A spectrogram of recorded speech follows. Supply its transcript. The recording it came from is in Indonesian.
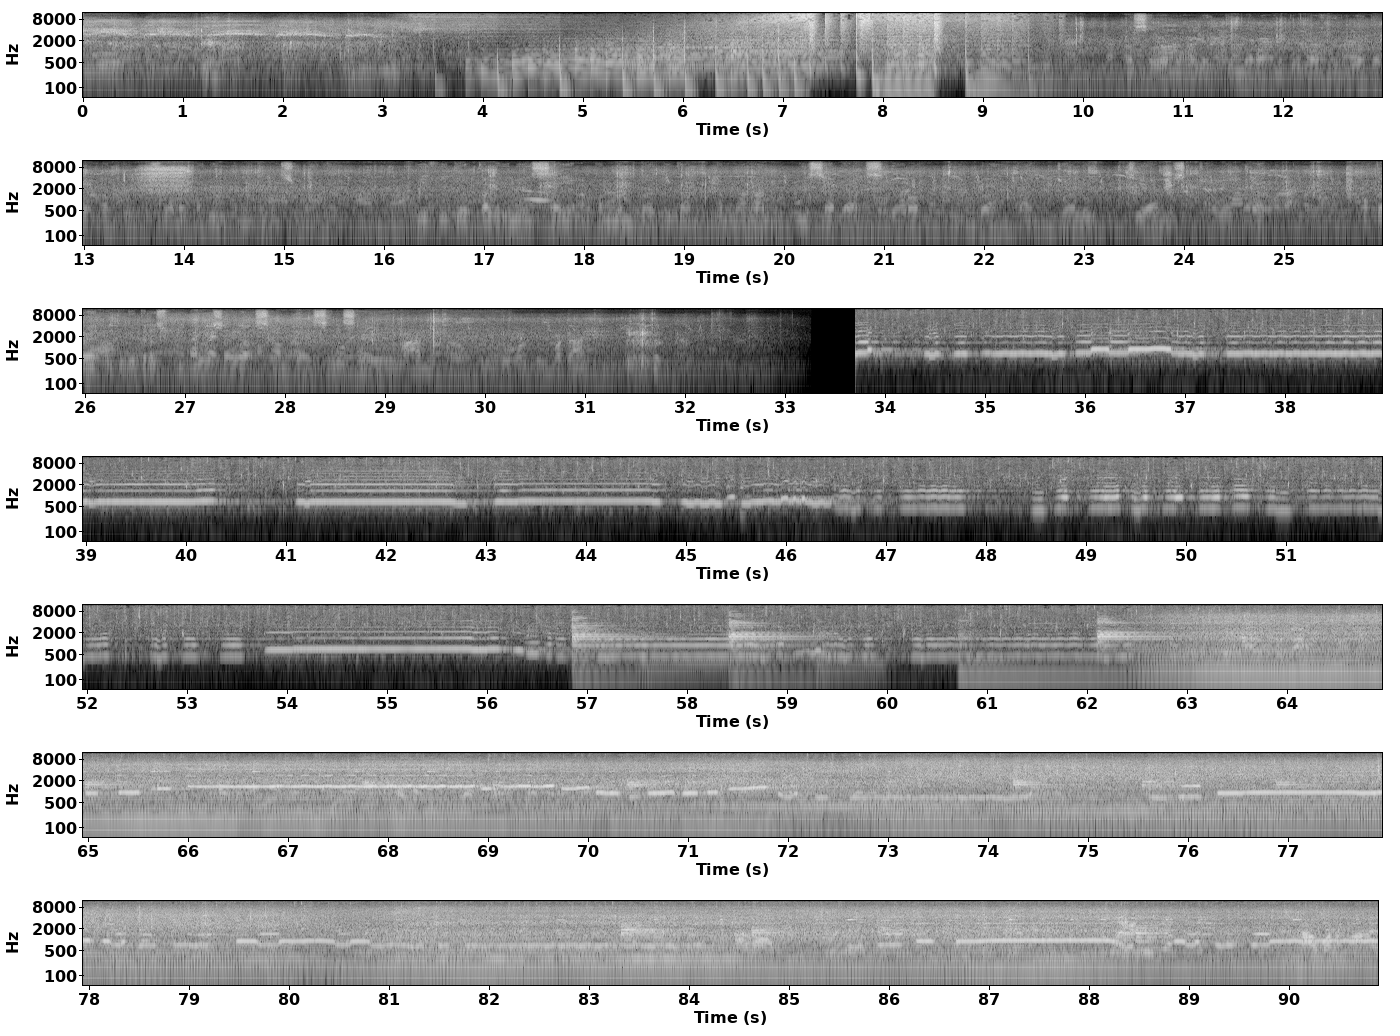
Assalamualaikum warahmatullahi wabarakatuh. Selamat pagi teman-teman semuanya Di video kali ini saya akan membagikan wisata siaroh di Mbah Panjalu, Ciamis, Jawa Barat. Oke ikuti terus video saya sampai selesai How about am I?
